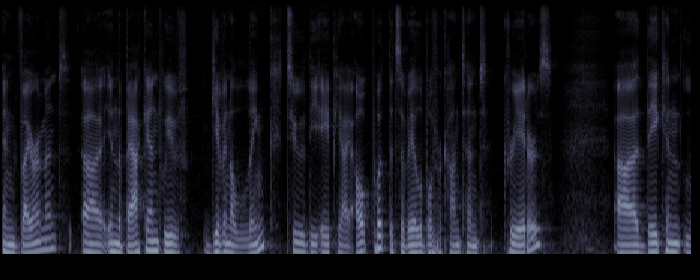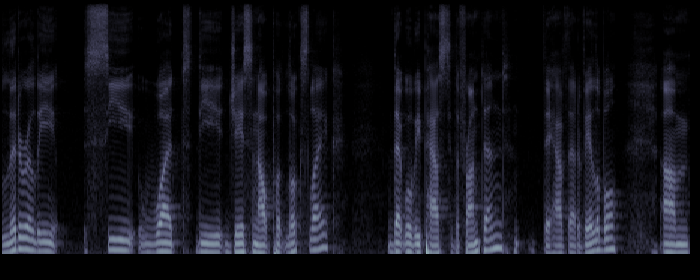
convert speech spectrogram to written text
environment, uh, in the backend we've given a link to the API output that's available for content creators. Uh, they can literally see what the JSON output looks like that will be passed to the front end. They have that available. Um,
